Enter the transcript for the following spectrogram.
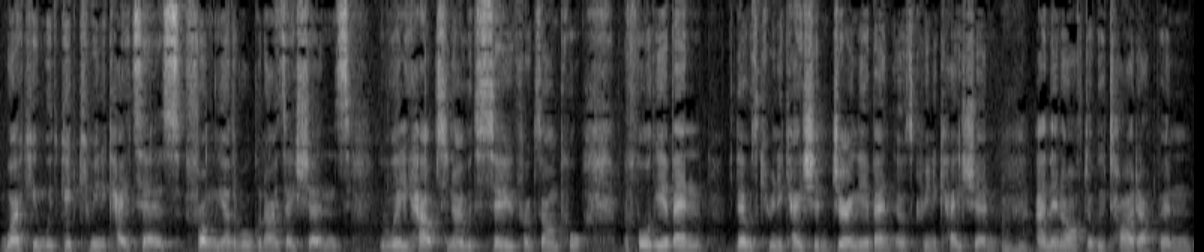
working with good communicators from the other organisations really helps. You know, with Sue, for example, before the event there was communication, during the event there was communication, mm-hmm. and then after we tied up and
